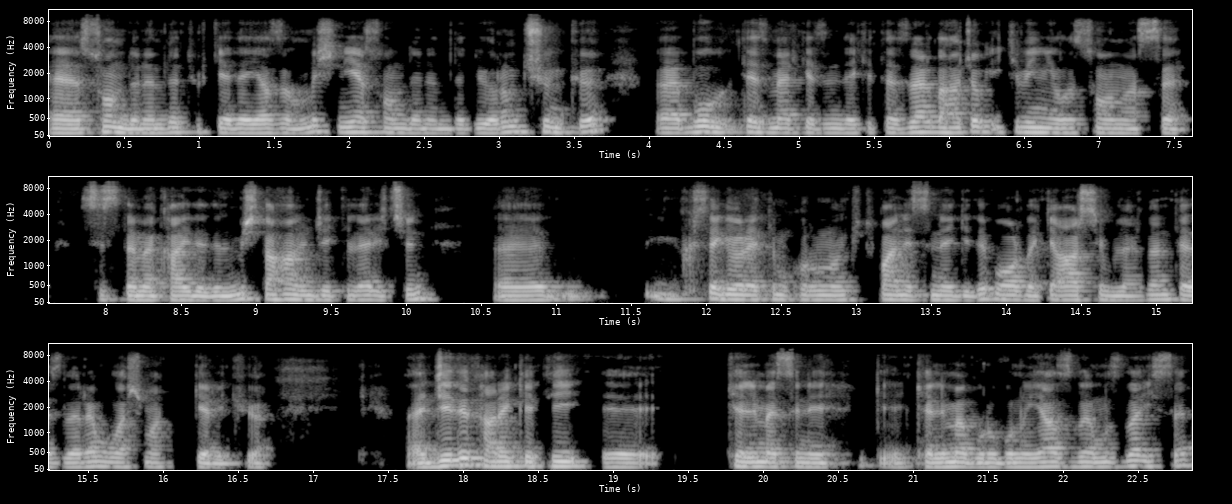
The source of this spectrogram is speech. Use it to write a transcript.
e, son dönemde Türkiye'de yazılmış. Niye son dönemde diyorum? Çünkü e, bu tez merkezindeki tezler daha çok 2000 yılı sonrası sisteme kaydedilmiş. Daha öncekiler için e, Yüksek Öğretim Kurulu'nun kütüphanesine gidip oradaki arşivlerden tezlere ulaşmak gerekiyor. Cedid hareketi kelimesini, kelime grubunu yazdığımızda ise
